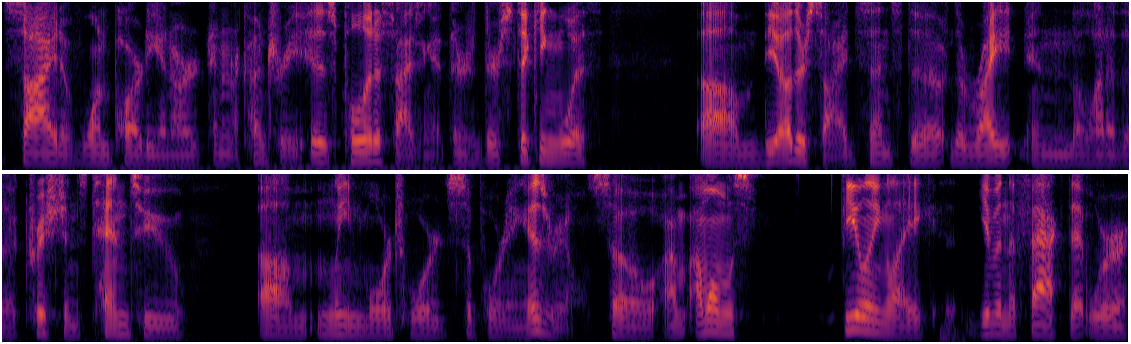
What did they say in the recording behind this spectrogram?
side of one party in our in our country is politicizing it. They're they're sticking with um, the other side, since the the right and a lot of the Christians tend to um, lean more towards supporting Israel. So I'm I'm almost feeling like, given the fact that we're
